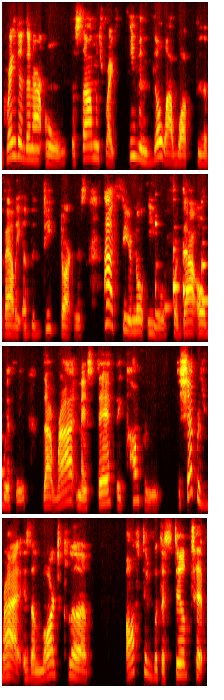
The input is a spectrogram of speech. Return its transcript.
greater than our own. The psalmist writes, Even though I walk through the valley of the deep darkness, I fear no evil, for thou art with me. Thy rod and thy staff, they comfort me. The shepherd's rod is a large club, often with a steel tip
